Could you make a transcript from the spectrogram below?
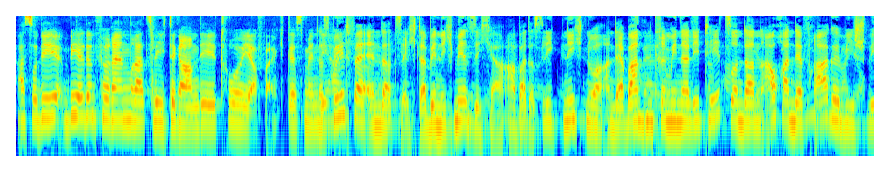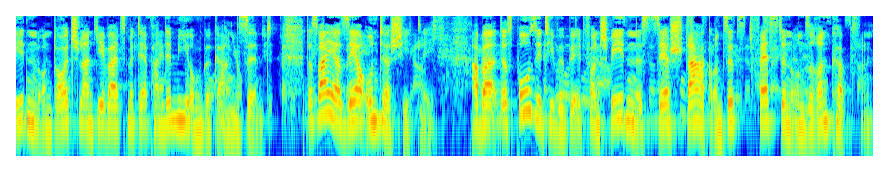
Also die Bilden veränderts lite grann, det tror jag faktiskt. Das Bild verändert sich, da bin ich mir sicher. Aber das liegt nicht nur an der Bandenkriminalität, sondern auch an der Frage, wie Schweden und Deutschland jeweils mit der Pandemie umgegangen sind. Das war ja sehr unterschiedlich. Aber das positive Bild von Schweden ist sehr stark und sitzt fest in unseren Köpfen.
